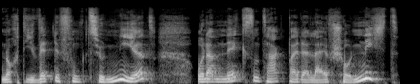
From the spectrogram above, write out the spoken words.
noch die Wette funktioniert und am nächsten Tag bei der Live-Show nicht,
